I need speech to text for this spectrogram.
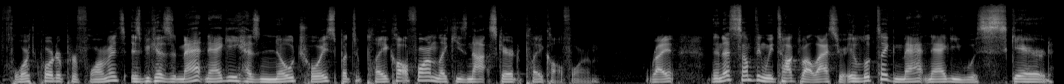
fourth quarter performance is because Matt Nagy has no choice but to play call for him like he's not scared to play call for him. Right. And that's something we talked about last year. It looked like Matt Nagy was scared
